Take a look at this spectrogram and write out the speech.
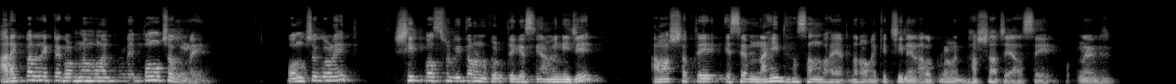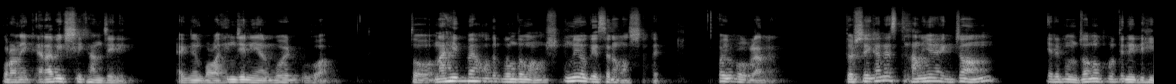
আরেকবার একটা ঘটনা মনে পড়ে, পঞ্চগড়ে। পঞ্চগড়ে শীত বস্ত্র বিতরণ করতে গেছি আমি নিজে। আমার সাথে এস এম নাহিদ হাসান ভাই, আপনারা অনেকে চিনেন, আল কোরআনের ভাষা যে আছে কোরআনিক অ্যারাবিক শিখান যিনি, একজন বড় ইঞ্জিনিয়ার, বইয়ের পড়ুয়া। তো নাহিদ ভাই আমাদের বন্ধু মানুষ, উনিও গেছেন আমার সাথে ওই প্রোগ্রামে। তো সেখানে স্থানীয় একজন এরকম জনপ্রতিনিধি,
